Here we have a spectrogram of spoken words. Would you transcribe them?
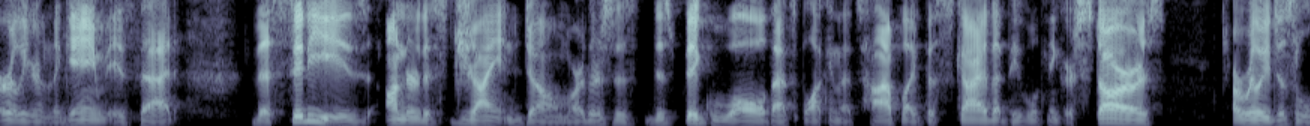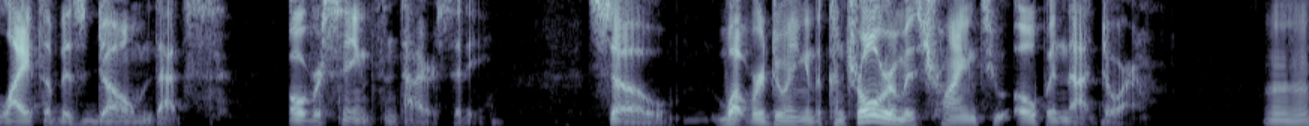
earlier in the game is that the city is under this giant dome or there's this this big wall that's blocking the top like the sky that people think are stars are really just lights of this dome that's overseeing this entire city so what we're doing in the control room is trying to open that door. Hmm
